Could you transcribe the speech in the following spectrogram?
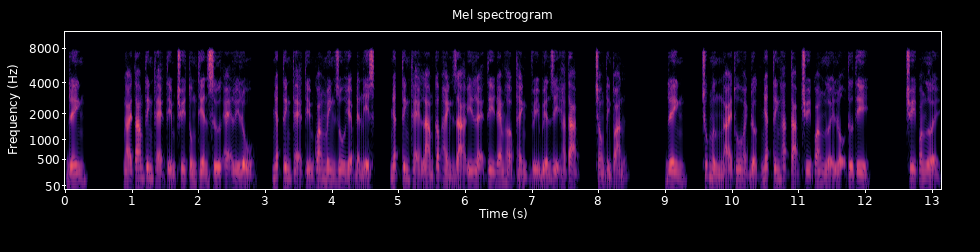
Đinh ngài tam tinh thẻ tím truy tung thiên sứ e lý lù, nhất tinh thẻ tím quang minh du hiệp dennis, nhất tinh thẻ làm cấp hành giả y lệ ti đem hợp thành vì biến dị hát tạp, trong tính toán. Đinh, chúc mừng ngài thu hoạch được nhất tinh hát tạp truy quang người lộ tư ti truy quang người.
